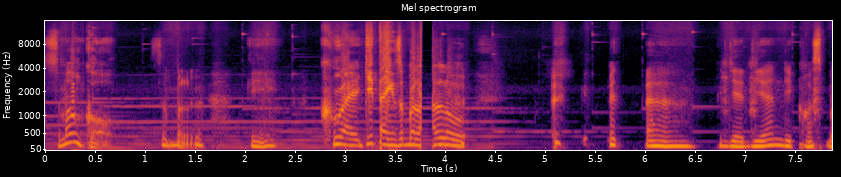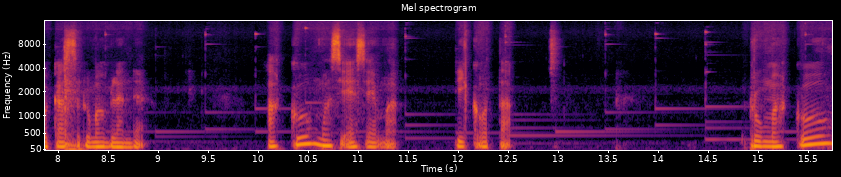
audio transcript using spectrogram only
semongko Sebel. gue. Oke. gua kita yang sebelah lo Eh, kejadian di kos bekas rumah Belanda. Aku masih SMA di kota. Rumahku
